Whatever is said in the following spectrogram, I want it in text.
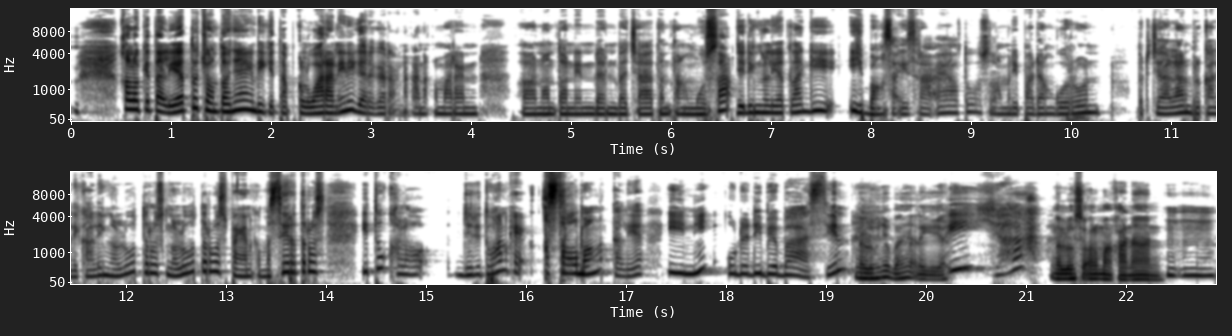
Kalau kita lihat tuh contohnya yang di kitab Keluaran ini gara-gara anak-anak kemarin uh, nontonin dan baca tentang Musa, jadi ngelihat lagi, ih bangsa Israel tuh selama di padang gurun berjalan berkali-kali ngeluh terus ngeluh terus pengen ke Mesir terus itu kalau jadi Tuhan kayak kesel banget kali ya ini udah dibebasin Ngeluhnya banyak lagi ya. iya Ngeluh soal makanan, Mm-mm.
